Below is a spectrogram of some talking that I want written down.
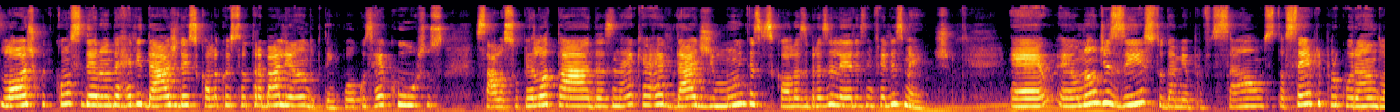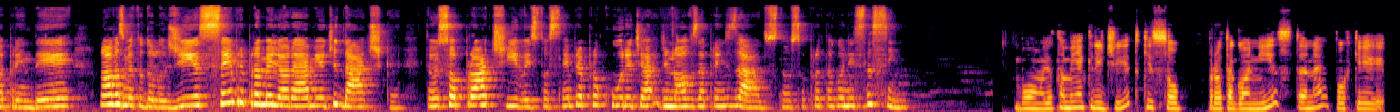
lógico que considerando a realidade da escola que eu estou trabalhando, que tem poucos recursos, salas superlotadas, né, que é a realidade de muitas escolas brasileiras, infelizmente. É, eu não desisto da minha profissão, estou sempre procurando aprender novas metodologias, sempre para melhorar a minha didática. Então, eu sou proativa, estou sempre à procura de, de novos aprendizados. Então, eu sou protagonista sim. Bom, eu também acredito que sou protagonista, né? Porque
